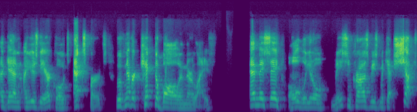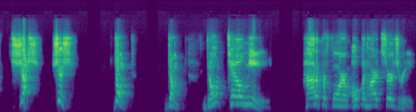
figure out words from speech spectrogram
again, I use the air quotes, experts who have never kicked a ball in their life. And they say, oh, well, you know, Mason Crosby's mechanic. Shut, shush, shush. Don't, don't. Don't tell me how to perform open heart surgery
